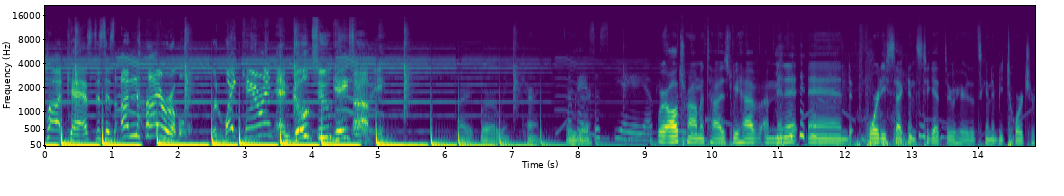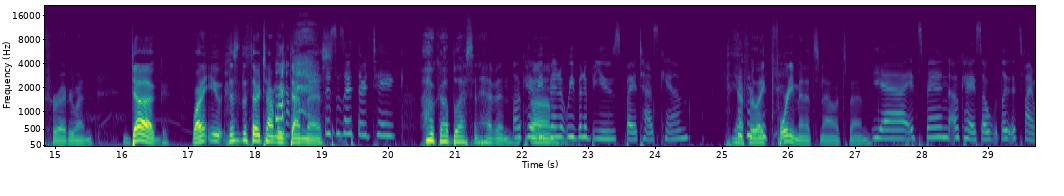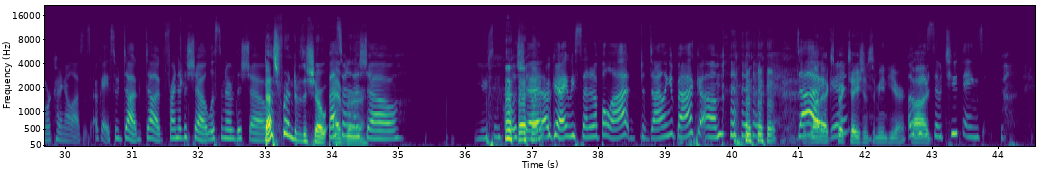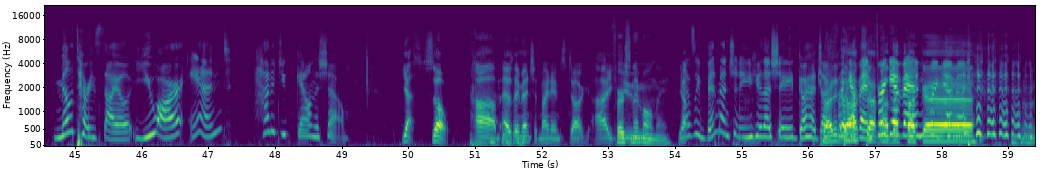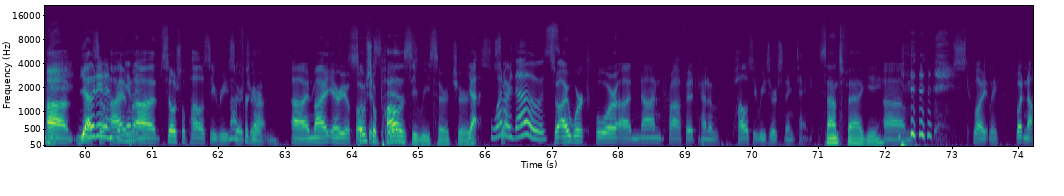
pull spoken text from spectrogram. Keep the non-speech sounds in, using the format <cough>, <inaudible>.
podcast. This is Unhireable with White Karen and Go To Gay Tommy. All right, where are we? Karen, are you Okay, there? is this yeah yeah yeah. Okay, We're so all traumatized. We have a minute <laughs> and 40 seconds to get through here. That's going to be torture for everyone. Doug, why don't you? This is the third time we've done <laughs> this. This is our third take. Oh, God bless in heaven. Okay, Um, we've been we've been abused by a Tascam. Yeah, for like <laughs> 40 minutes now it's been. Yeah, it's been okay. So it's fine. We're cutting our losses. Okay, so Doug, Doug, friend of the show, listener of the show, Best friend of the show best ever. friend of the show. You seem cool as <laughs> shit. Okay, we set it up a lot, d- dialing it back. Um, Doug. <laughs> A lot of expectations to mean here. Okay, Uh, so two things, military style. You are, and how did you get on the show? yes. So, um, as I <laughs> mentioned, my name's Doug. I First do, name only. Yep. As we've been mentioning, you hear that shade? Go ahead, Try Doug. Forgiven, forgiven, forgiven. <laughs> Um, yeah, Noted so I'm a social policy researcher. Not researcher. forgotten. Uh, and my area of focus Social policy is, researcher. Yes. what so, are those? So I work for a nonprofit kind of policy research think tank. Sounds faggy. Um, <laughs> slightly, but no.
